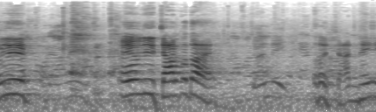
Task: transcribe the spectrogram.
অভিজিৎ এই অভিজিৎ চার কোথায়? ও চার নেই।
